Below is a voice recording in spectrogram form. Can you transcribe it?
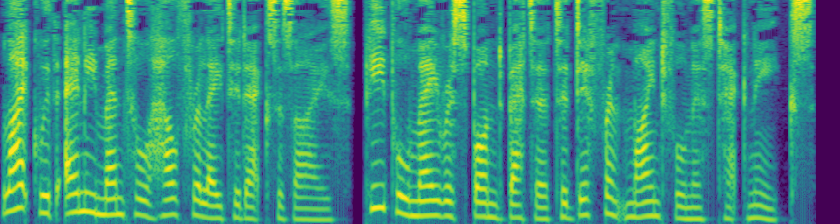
Like with any mental health related exercise, people may respond better to different mindfulness techniques,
